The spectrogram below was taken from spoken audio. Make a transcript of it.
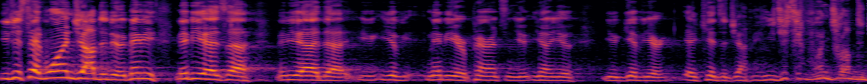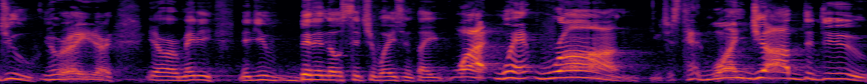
You just had one job to do. Maybe, maybe as uh, maybe you had uh, you, you maybe your parents and you you know you you give your, your kids a job. You just have one job to do. You're right, or you know, or maybe maybe you've been in those situations. Like what went wrong? You just had one job to do.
